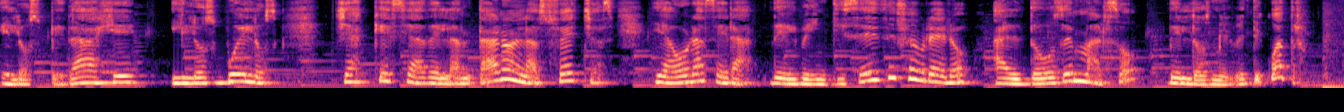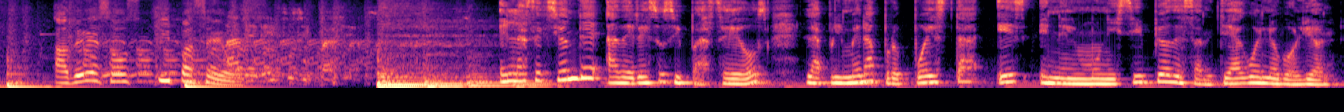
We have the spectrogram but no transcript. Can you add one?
el hospedaje y los vuelos, ya que se adelantaron las fechas y ahora será del 26 de febrero al 2 de marzo del 2024. Aderezos y paseos. En la sección de aderezos y paseos, la primera propuesta es en el municipio de Santiago, en Nuevo León,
